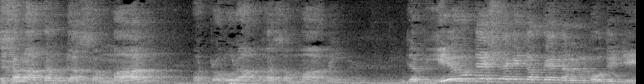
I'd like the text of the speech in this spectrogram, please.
सनातन का सम्मान और प्रभु राम का सम्मान। जब ये उद्देश्य लेके चलते हैं नरेंद्र मोदी जी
